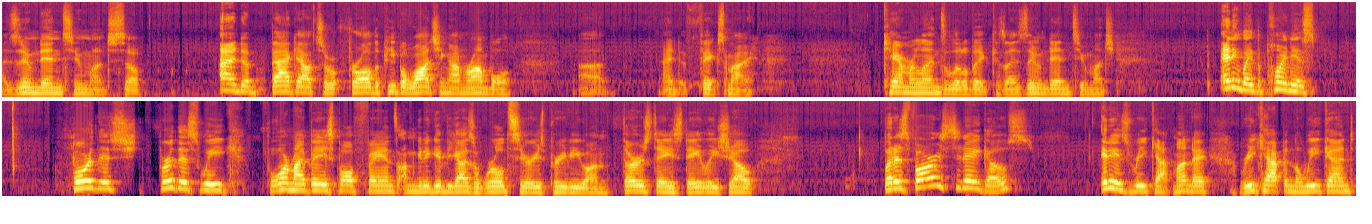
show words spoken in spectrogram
I zoomed in too much, so I had to back out. So for all the people watching on Rumble, uh, I had to fix my camera lens a little bit because I zoomed in too much. Anyway, the point is, for this for this week, for my baseball fans, I'm going to give you guys a World Series preview on Thursday's Daily Show. But as far as today goes, it is Recap Monday, recapping the weekend.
